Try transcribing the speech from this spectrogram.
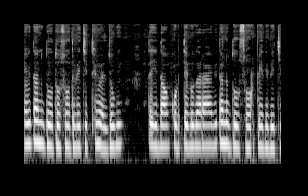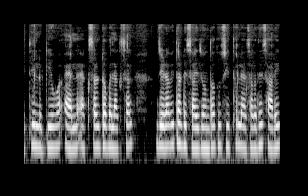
ਇਹ ਵੀ ਤੁਹਾਨੂੰ 2-200 ਦੇ ਵਿੱਚ ਇੱਥੇ ਮਿਲ ਜੂਗੀ। ਤੇ ਜਿੱਦਾਂ ਕੁੜਤੇ ਵਗੈਰਾ, ਇਹ ਵੀ ਤੁਹਾਨੂੰ 200 ਰੁਪਏ ਦੇ ਵਿੱਚ ਇੱਥੇ ਲੱਗੇ ਹੋਆ ਐਲ ਐਕਸਲ ਡਬਲ ਐਕਸਲ ਜਿਹੜਾ ਵੀ ਤੁਹਾਡੇ ਸਾਈਜ਼ ਹੁੰਦਾ, ਤੁਸੀਂ ਇੱਥੋਂ ਲੈ ਸਕਦੇ, ਸਾਰੇ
